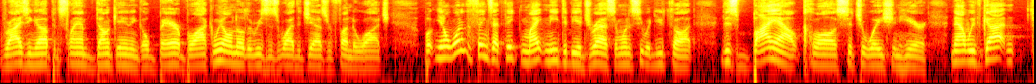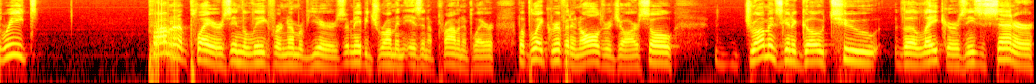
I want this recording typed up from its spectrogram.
rising up and slam dunking and Gobert block. And we all know the reasons why the Jazz are fun to watch. But, you know, one of the things I think might need to be addressed, I want to see what you thought, this buyout clause situation here. Now, we've gotten three t- prominent players in the league for a number of years, or maybe Drummond isn't a prominent player, but Blake Griffin and Aldridge are. So Drummond's going to go to the Lakers, and he's a center.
